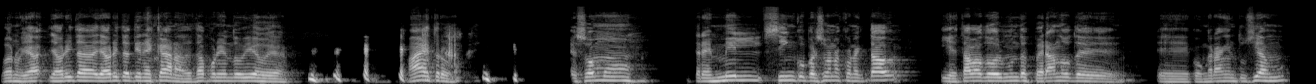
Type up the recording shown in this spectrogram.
bueno, ya, ya, ahorita, ya ahorita tienes canas, te estás poniendo viejo ya. Maestro, somos 3.005 personas conectados y estaba todo el mundo esperándote eh, con gran entusiasmo.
